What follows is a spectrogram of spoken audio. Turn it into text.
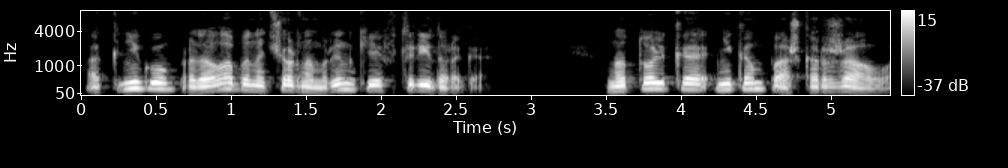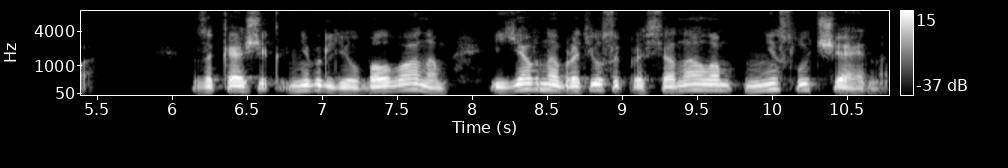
а книгу продала бы на черном рынке втридорога. Но только не компашка ржавого. Заказчик не выглядел болваном и явно обратился к профессионалам не случайно.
